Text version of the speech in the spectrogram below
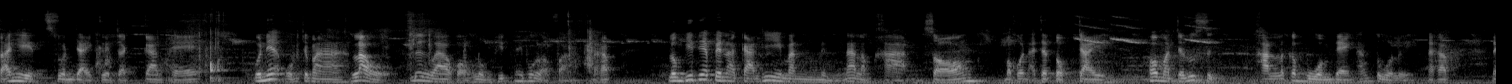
สาเหตุส่วนใหญ่เกิดจากการแพ้ วันนี้ผมจะมาเล่าเรื่องราวของลมพิษให้พวกเราฟังนะครับ ลมพิษเนี่ยเป็นอาการที่มันหนึ่งน่าลำคาญสองบางคนอาจจะตกใจ เพราะมันจะรู้สึกคันแล้วก็บวมแดงทั้งตัวเลยนะครับ ใน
